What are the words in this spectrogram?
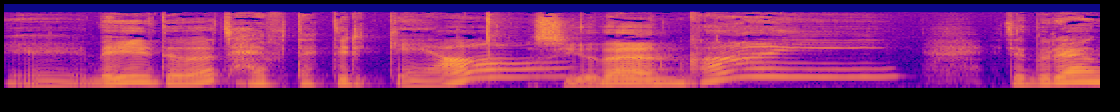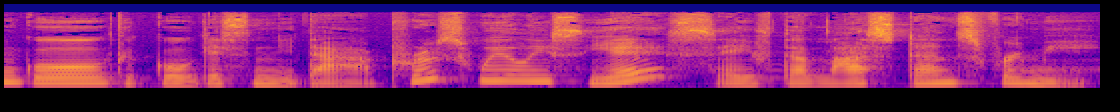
예, 내일도 잘 부탁드릴게요. See you then. Bye. 이제 노래 한 곡 듣고 오겠습니다. Bruce Willis의 Save the Last Dance for Me.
